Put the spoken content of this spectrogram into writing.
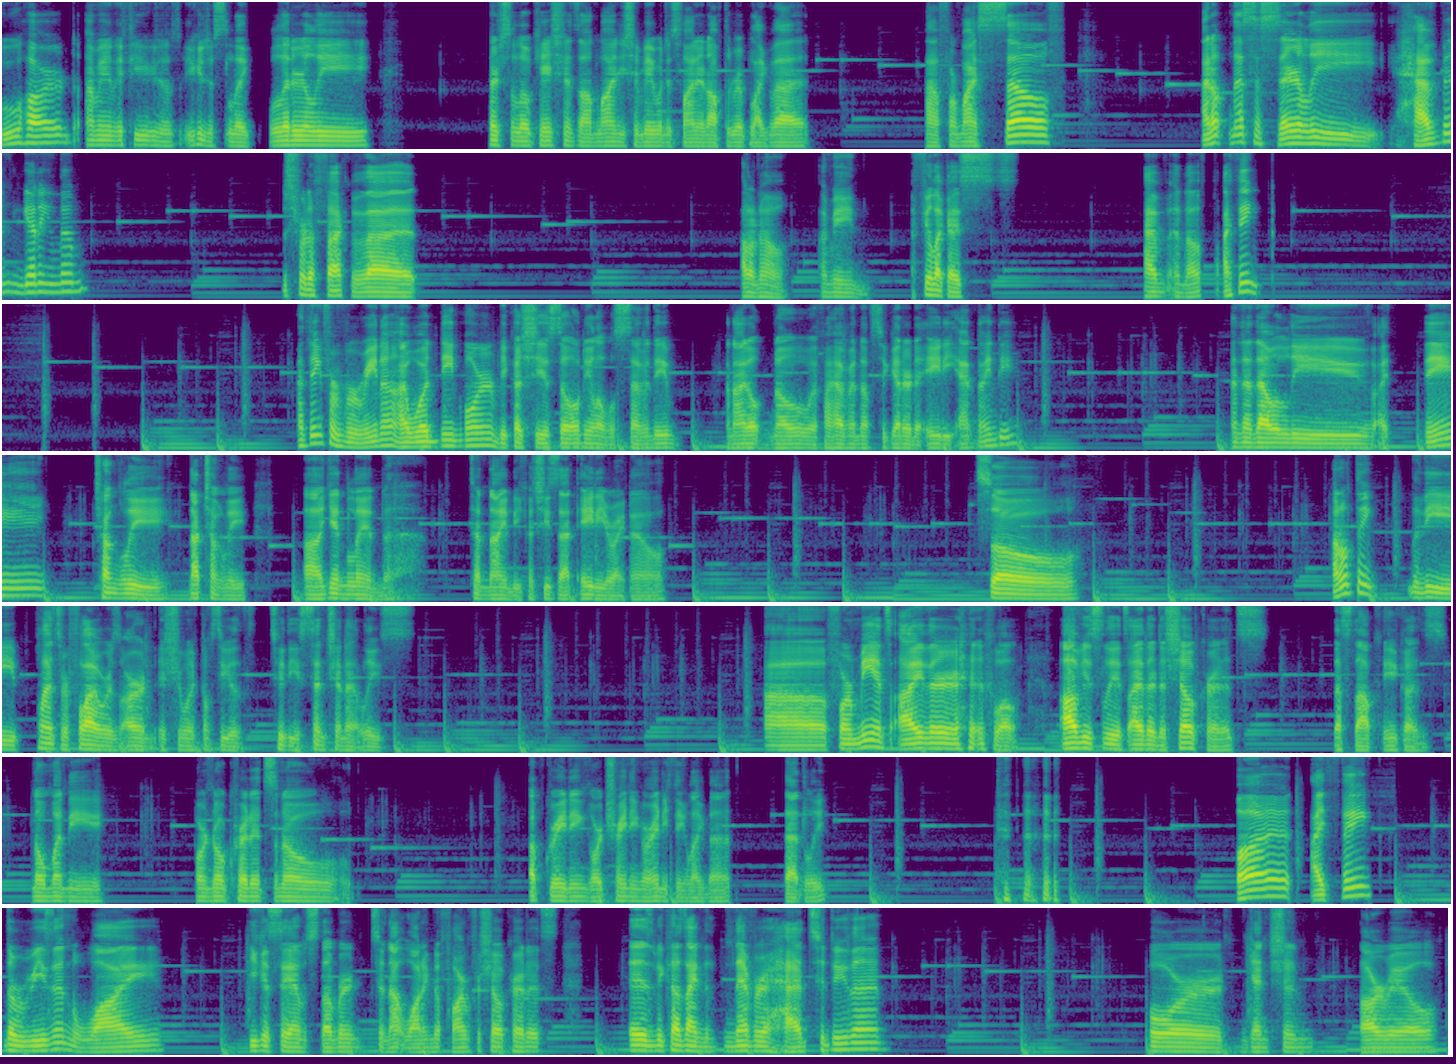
too hard. I mean, if you just you could just like literally search the locations online, you should be able to find it off the rip like that. Uh, for myself, I don't necessarily have been getting them. Just for the fact that I don't know. I mean, I feel like I have enough. I think I think for Verina, I would need more because she is still only level 70. And I don't know if I have enough to get her to 80 and 90. And then that will leave, I think, Chun-Li, not Chun-Li, uh, Yin Lin to 90 because she's at 80 right now. So, I don't think the plants or flowers are an issue when it comes to to the Ascension at least. Uh, for me, it's either, well, obviously it's either the shell credits that stopped me because no money or no credits, no upgrading or training or anything like that, sadly. but I think the reason why you could say I'm stubborn to not wanting to farm for shell credits is because I never had to do that for Genshin, Star Rail,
